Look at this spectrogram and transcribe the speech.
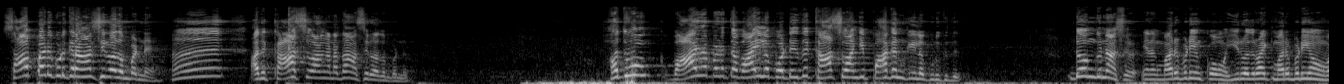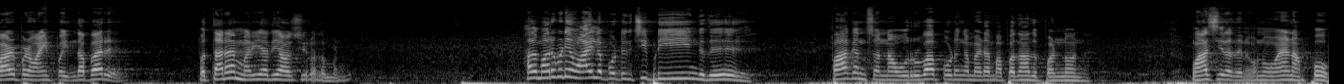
சாப்பாடு கொடுக்குற ஆசீர்வாதம் பண்ணு. ஆ, அது காசு வாங்கினதான் ஆசீர்வாதம் பண்ணு. அதுவும் வாழைப்பழத்தை வாயில போட்டுக்குது காசு வாங்கி பாகன் கையில் கொடுக்குது. டொங்குன்னு ஆசீர்வாதம் எனக்கு மறுபடியும் கோவம். இருபது ரூபாய்க்கு மறுபடியும் வாழைப்பழம் வாங்கிட்டு போய் இந்த பாரு. இப்போ தரேன் மரியாதையாக ஆசீர்வாதம் பண்ணு. அது மறுபடியும் வாயில் போட்டுக்கிச்சு இப்படிங்குது. பாகன் சொன்னால் ஒரு ரூபா போடுங்க மேடம் அப்போ தான் அது பண்ணோன்னு உன் ஆசீர்வாதம் எனக்கு ஒன்றும் வேணாம் போ.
